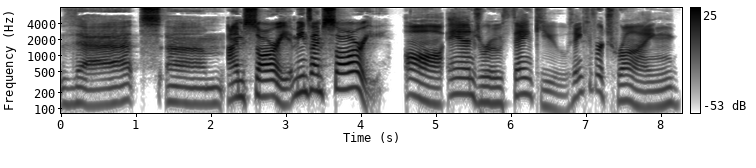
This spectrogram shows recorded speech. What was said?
that. Um, I'm sorry. It means I'm sorry. Aw, Andrew, thank you. Thank you for trying,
